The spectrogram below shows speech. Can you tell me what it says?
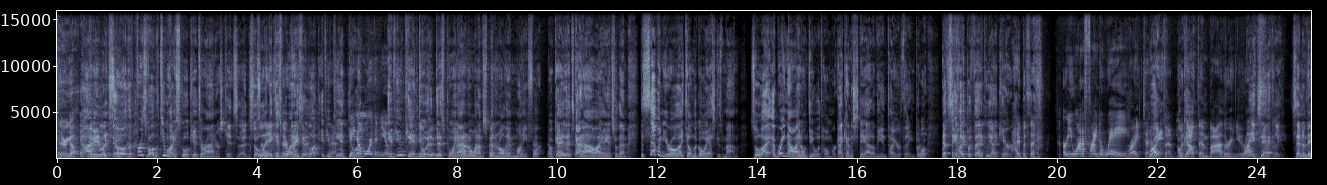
there you go. No, I mean, like, so, well, the, first of all, the two high school kids are honors kids. Uh, so, like, they at this point, I pretty say, good. look, if you Yeah. can't do They it, know more than you. If you can't do it at this point, I don't know what I'm spending all that money for. Okay, that's kind of how I answer them. The seven year old, I tell him to go ask his mom. So I I- right now I don't deal with homework. I kind of stay out of the entire thing. But let's say hypothetically I cared. Hypothetical, Or you want to find a way. right? To Right, help them okay. without them bothering you. Right. Exactly. Send them to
